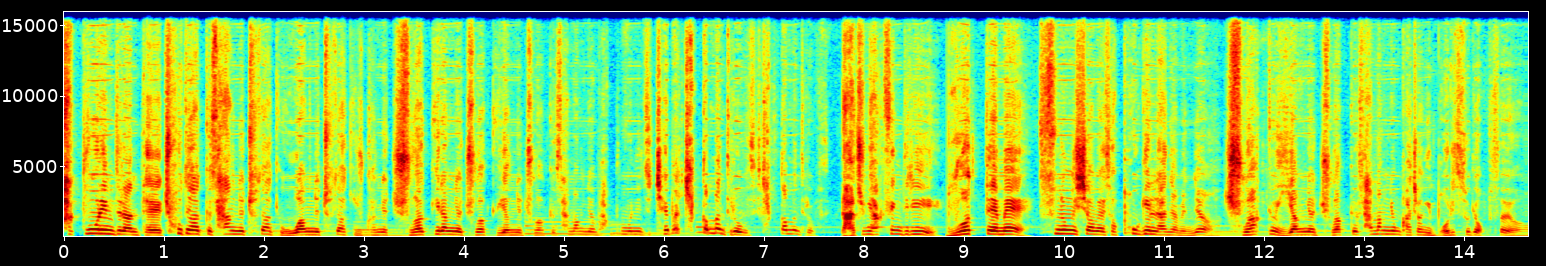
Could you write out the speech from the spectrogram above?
학부모님들한테 초등학교 4학년, 초등학교 5학년, 초등학교 6학년, 중학교 1학년, 중학교 2학년, 중학교 3학년 학부모님들 제발 잠깐만 들어보세요. 잠깐만 들어보세요. 나중에 학생들이 무엇 때문에 수능 시험에서 포기를 하냐면요. 중학교 2학년, 중학교 3학년 과정이 머릿속에 없어요.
